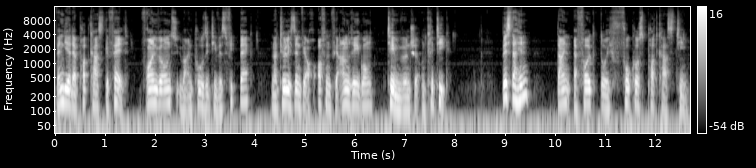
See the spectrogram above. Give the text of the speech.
Wenn dir der Podcast gefällt, freuen wir uns über ein positives Feedback. Natürlich sind wir auch offen für Anregungen, Themenwünsche und Kritik. Bis dahin, dein Erfolg durch Fokus Podcast Team.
